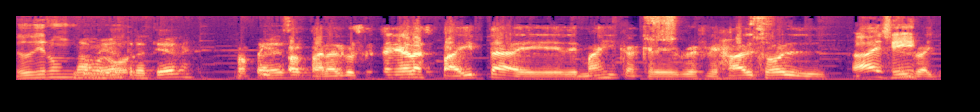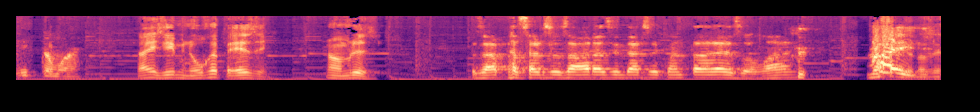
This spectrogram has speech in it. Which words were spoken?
Eso era un no, me dolor. entretiene. Papi, pa- para algo usted tenía la espadita de, de mágica que reflejaba el sol, Ay, sí. el rayito, mae. Ay, sí, mi nuevo GPS. No, hombre. O sea, pasarse esa hora sin darse cuenta de eso, Yo no sé.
